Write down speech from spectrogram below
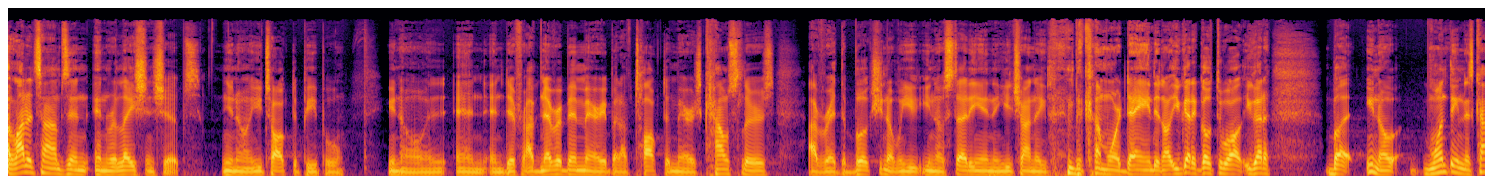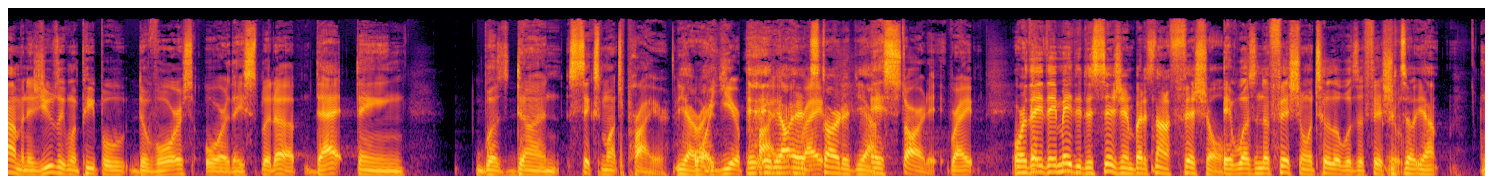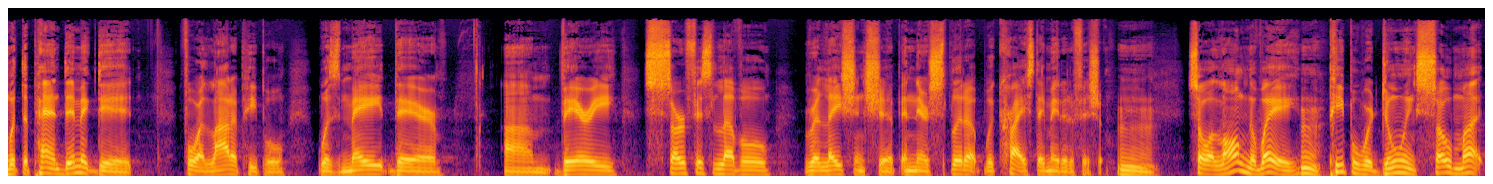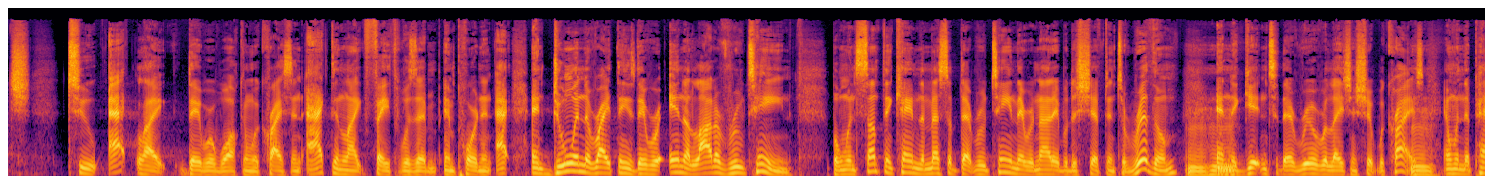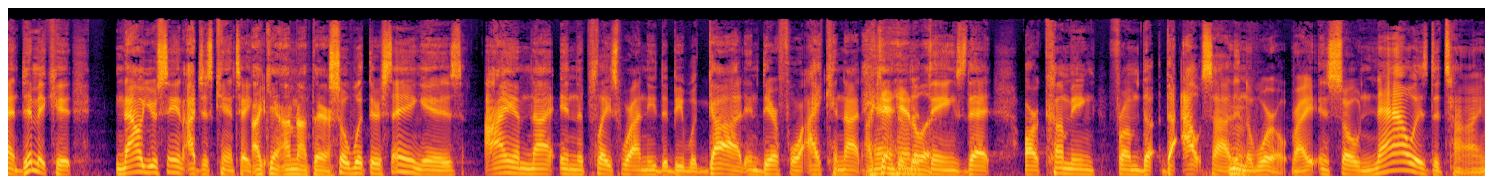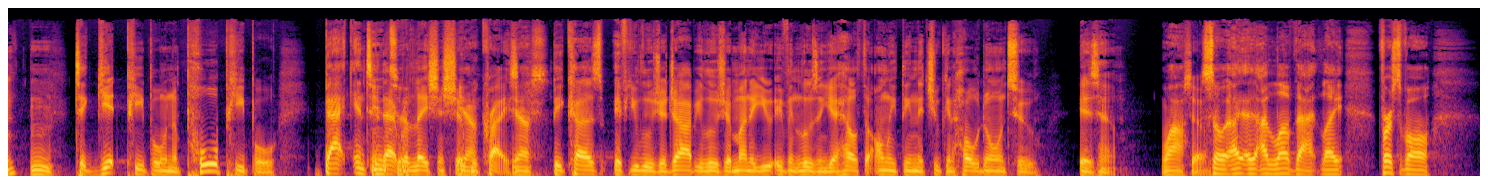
A lot of times in, in relationships, you know, you talk to people, you know, and, and, and different. I've never been married, but I've talked to marriage counselors. I've read the books, you know, when you, you know, studying and you're trying to become ordained and all, you got to go through all, you got to, but, you know, one thing that's common is usually when people divorce or they split up, that thing was done six months prior Yeah, or right. a year It- it- prior. it right? started, yeah. It started, right? Or they they made the decision, but it's not official. It wasn't official until it was official so yeah. what the pandemic did for a lot of people was made their um, very surface level relationship and their split up with Christ, they made it official. Hmm. So along the way, hmm. people were doing so much to act like they were walking with Christ and acting like faith was important and act, and doing the right things. They were in a lot of routine, but when something came to mess up that routine, they were not able to shift into rhythm mm-hmm. and to get into their real relationship with Christ. Mm. And when the pandemic hit, now you're saying I just can't take I it. can't. I'm not there. So what they're saying is I am not in the place where I need to be with God, and therefore I cannot handle, can't handle the it. things that are coming from the the outside Mm. in the world, right? And so now is the time to get people and to pull people back into, that relationship yeah, with Christ. yes. Because if you lose your job, you lose your money, you even losing your health, the only thing that you can hold on to is Him. Wow. So, So- I, I I love that. Like, first of all,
